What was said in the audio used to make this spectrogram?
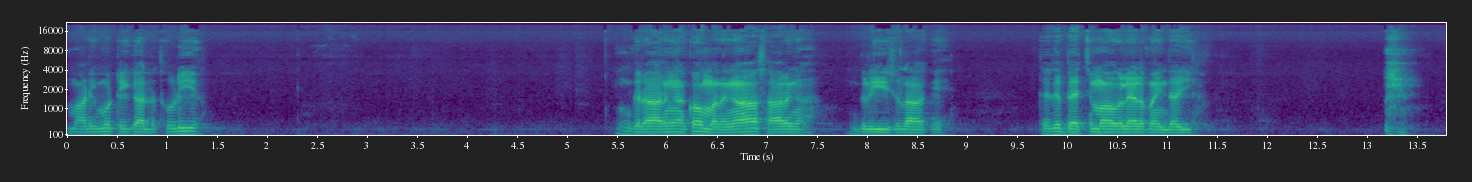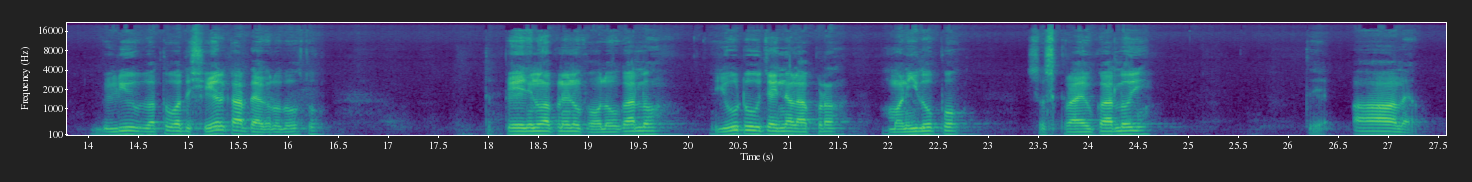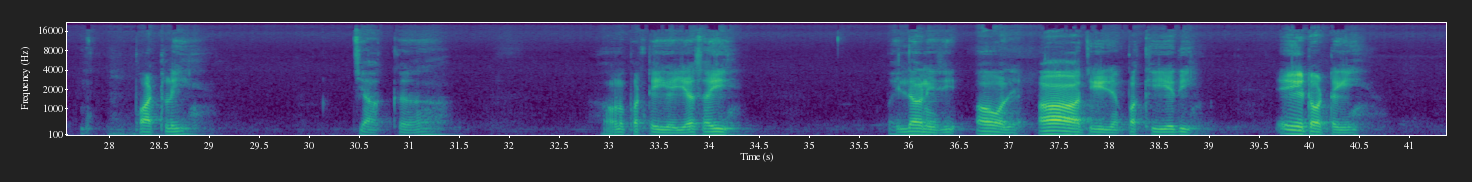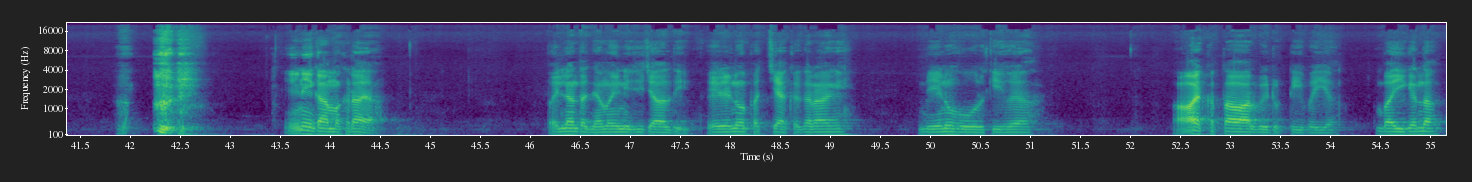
ਮਾੜੀ ਮੋਟੀ ਗੱਲ ਥੋੜੀ ਆ। ਗਰਾਰੀਆਂ ਘੁੰਮਦੀਆਂ ਆ ਸਾਰੀਆਂ ਗਲੀਸ ਲਾ ਕੇ। ਤੇ ਇਹਦੇ ਵਿੱਚ ਮੌਗਲੈਲ ਪੈਂਦਾ ਜੀ। ਵੀਡੀਓ ਵੱਧ ਤੋਂ ਵੱਧ ਸ਼ੇਅਰ ਕਰ ਦਿਆ ਕਰੋ ਦੋਸਤੋ। ਤੇ ਪੇਜ ਨੂੰ ਆਪਣੇ ਨੂੰ ਫੋਲੋ ਕਰ ਲਓ, YouTube ਚੈਨਲ ਆਪਣਾ ਮਣੀ ਲੋਪੋ ਸਬਸਕ੍ਰਾਈਬ ਕਰ ਲਓ ਜੀ। ਤੇ ਆ ਲੈ ਪੱਟ ਲਈ ਚੱਕ। ਹੁਣ ਪੱਟੀ ਗਈ ਆ ਸਹੀ। ਪਹਿਲਾਂ ਨਹੀਂ ਸੀ, ਆਹ ਦੇ ਆ ਚੀਜ਼ ਪੱਖੀ ਇਹਦੀ। ਇਹ ਟੁੱਟ ਗਈ। ਇਹਨੇ ਕੰਮ ਖੜਾਇਆ। ਪਹਿਲਾਂ ਤਾਂ ਜਮਾ ਹੀ ਨਹੀਂ ਸੀ ਚੱਲਦੀ, ਫਿਰ ਇਹਨੂੰ ਆਪਾਂ ਚੈੱਕ ਕਰਾਂਗੇ ਵੀ ਇਹਨੂੰ ਹੋਰ ਕੀ ਹੋਇਆ। ਆ ਇੱਕ ਤਾਰ ਵੀ ਟੁੱਟੀ ਪਈ ਆ। ਬਾਈ ਕਹਿੰਦਾ,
